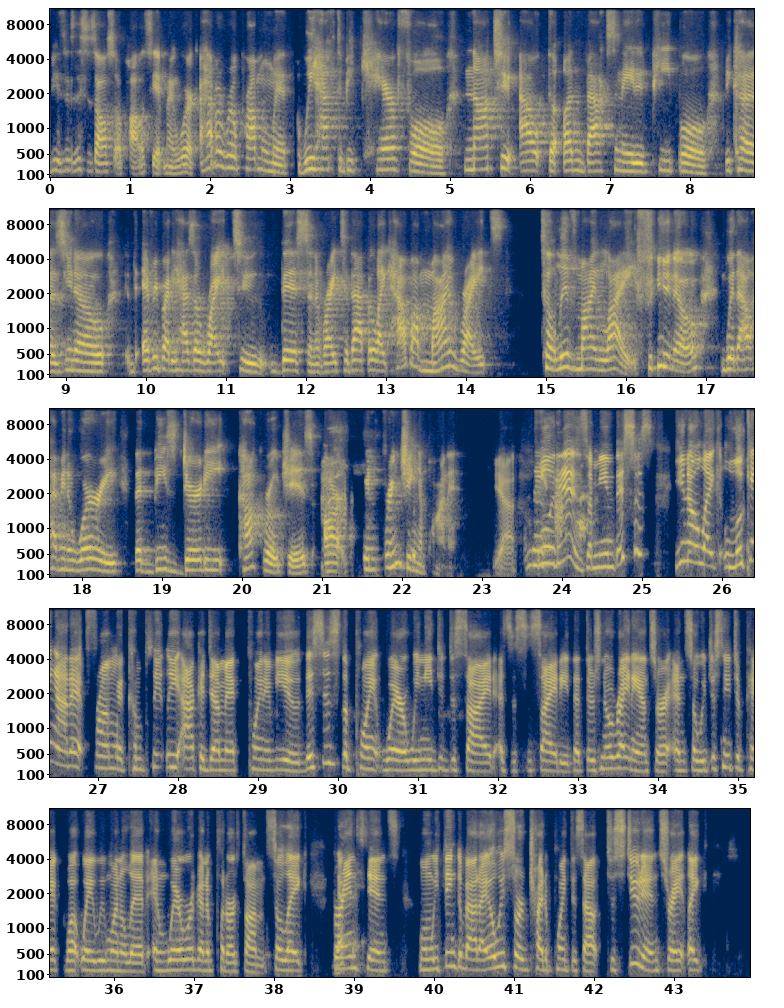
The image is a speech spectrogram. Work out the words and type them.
because this is also a policy at my work. I have a real problem with we have to be careful not to out the unvaccinated people because, you know, everybody has a right to this and a right to that. But, like, how about my rights to live my life, you know, without having to worry that these dirty cockroaches are infringing upon it. Yeah. Well, it is. I mean, this is, you know, like looking at it from a completely academic point of view, this is the point where we need to decide as a society that there's no right answer. And so we just need to pick what way we want to live and where we're going to put our thumb. So, like, for yeah. instance, when we think about, I always sort of try to point this out to students, right? Like,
